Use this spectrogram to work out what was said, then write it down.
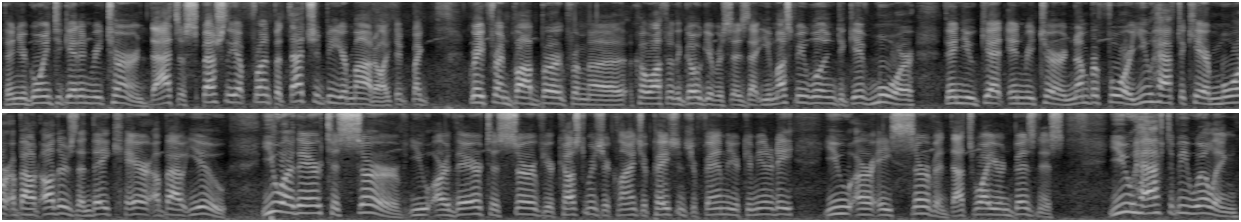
than you're going to get in return. That's especially up front, but that should be your motto. I think great friend Bob Burg from uh, co-author of The Go-Giver says that you must be willing to give more than you get in return. Number four, you have to care more about others than they care about you. You are there to serve. You are there to serve your customers, your clients, your patients, your family, your community. You are a servant. That's why you're in business. You have to be willing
